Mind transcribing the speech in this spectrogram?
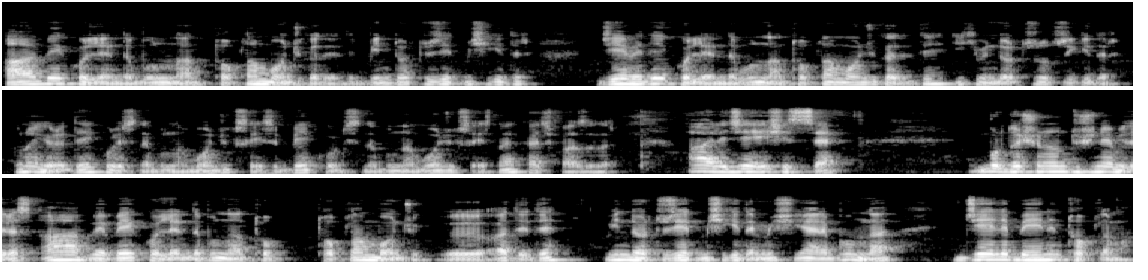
A ve B kolilerinde bulunan toplam boncuk adedi 1472'dir. C ve D kolilerinde bulunan toplam boncuk adedi 2432'dir. Buna göre D kolisinde bulunan boncuk sayısı B kolisinde bulunan boncuk sayısından kaç fazladır? A ile C eşitse burada şunu düşünebiliriz. A ve B kolilerinde bulunan top, toplam boncuk e, adedi 1472 demiş. Yani bununla C ile B'nin toplamı.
